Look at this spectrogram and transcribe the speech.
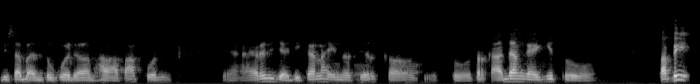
Bisa bantu gue dalam hal apa pun. Ya akhirnya dijadikanlah inner circle gitu. Terkadang kayak gitu. Tapi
